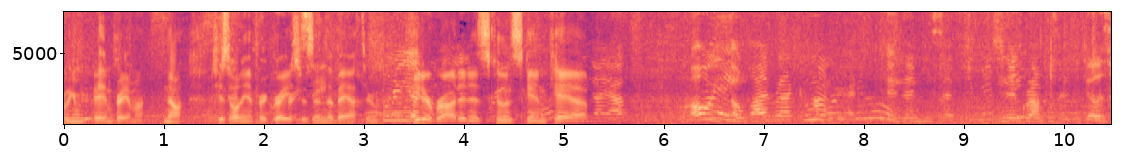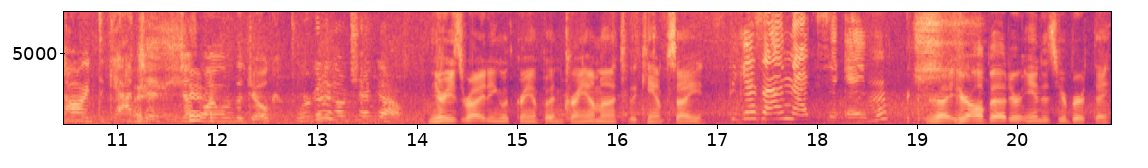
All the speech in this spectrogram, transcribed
And Grandma. No, she's holding it for Grace, who's in the bathroom. Peter brought in his coonskin cap. Oh, a live raccoon. And then he said, and then Grandpa said, it was hard to catch it. Just going with the joke. We're gonna go check out. Mary's riding with Grandpa and Grandma to the campsite. Because I'm Mexican. Right, you're all better, and it's your birthday.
